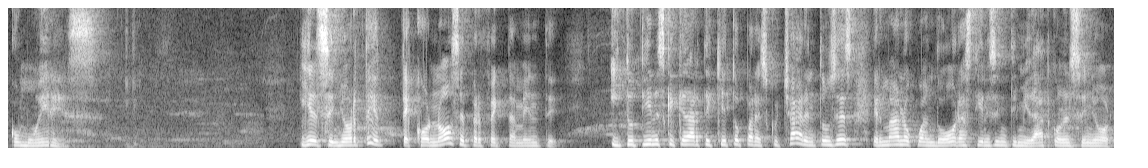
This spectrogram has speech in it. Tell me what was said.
cómo eres. Y el Señor te, te conoce perfectamente y tú tienes que quedarte quieto para escuchar. Entonces, hermano, cuando oras tienes intimidad con el Señor,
